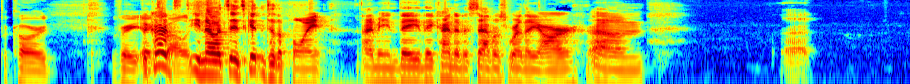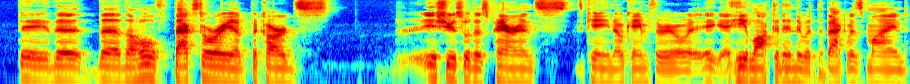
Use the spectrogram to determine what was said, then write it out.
Picard, very Picard's, X-Files. you know, it's it's getting to the point. I mean, they they kind of established where they are. Um, uh, they the the the whole backstory of Picard's issues with his parents, came, you know, came through. It- he locked it into it the back of his mind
